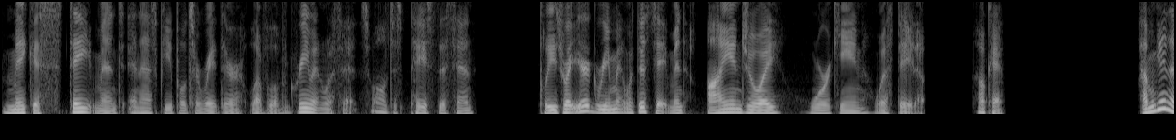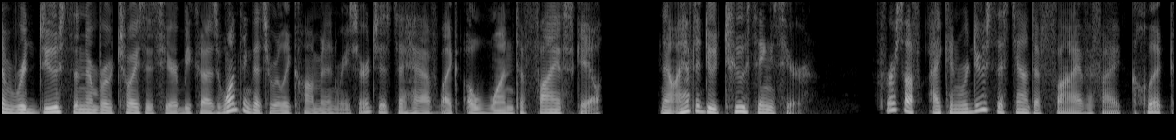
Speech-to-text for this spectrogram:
make a statement and ask people to rate their level of agreement with it. So I'll just paste this in. Please write your agreement with this statement. I enjoy working with data. Okay. I'm going to reduce the number of choices here because one thing that's really common in research is to have like a one to five scale. Now I have to do two things here. First off, I can reduce this down to five if I click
